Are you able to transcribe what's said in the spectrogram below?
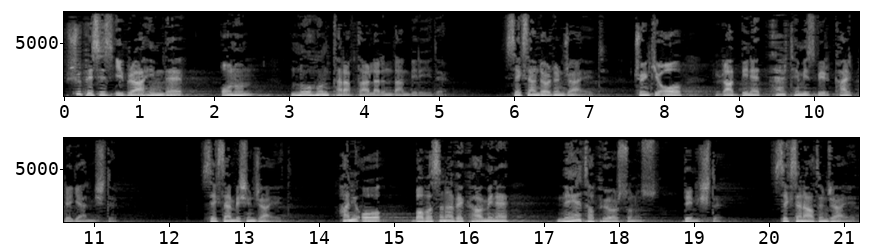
Şüphesiz İbrahim de onun, Nuh'un taraftarlarından biriydi. 84. Ayet Çünkü o, Rabbine tertemiz bir kalple gelmişti. 85. Ayet Hani o, babasına ve kavmine, neye tapıyorsunuz demişti. 86. Ayet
